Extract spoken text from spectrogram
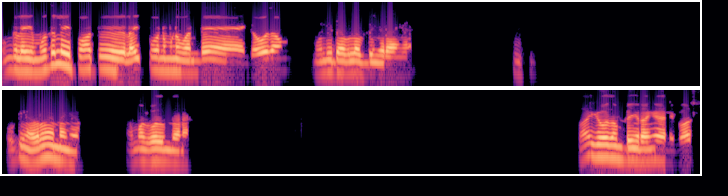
உங்களை முதலை பார்த்து லைக் போடணும்னு வந்தேன். கௌதம் முந்திட்டாப்புல அப்படிங்கிறாங்க. ஓகேங்க அதெல்லாம் என்னங்க? நம்ம கௌதம் தானே? ஹாய் கௌதம் அப்படிங்கிறாங்க நிபாஷ்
